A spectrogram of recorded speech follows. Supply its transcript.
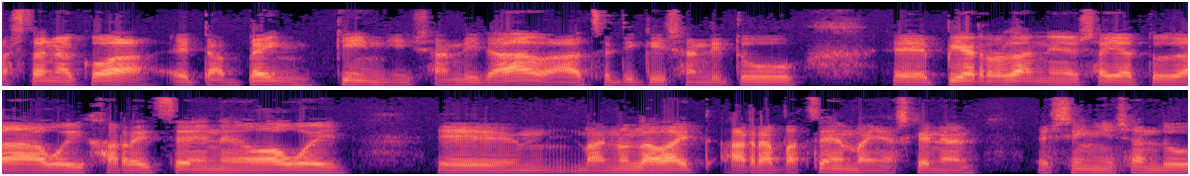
astanakoa eta Ben King izan dira, ba, atzetik izan ditu e, Pierro Lane saiatu da hauei jarraitzen edo hauei e, ba, nola bait harrapatzen, baina azkenan ezin izan du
